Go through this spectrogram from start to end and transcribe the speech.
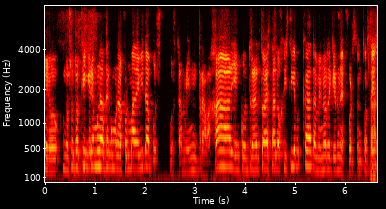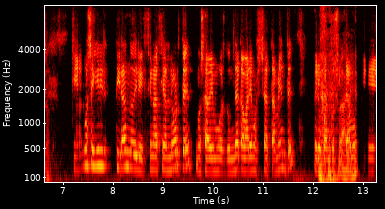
Pero nosotros que queremos hacer como una forma de vida, pues, pues también trabajar y encontrar toda esta logística también nos requiere un esfuerzo. Entonces, queremos seguir tirando dirección hacia el norte, no sabemos dónde acabaremos exactamente, pero cuando sintamos que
